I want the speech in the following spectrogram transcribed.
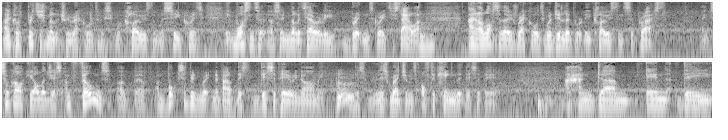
and of course, British military records were closed and were secret. It wasn't, I say, militarily Britain's greatest hour, and a lot of those records were deliberately closed and suppressed. It took archaeologists and films of, uh, and books have been written about this disappearing army, this, this regiment of the king that disappeared. And um, in the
